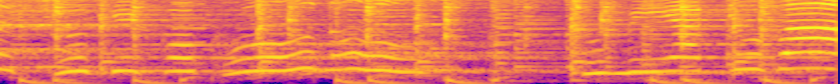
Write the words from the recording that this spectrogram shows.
ভেবেছো কি কখনো? তুমি একবার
